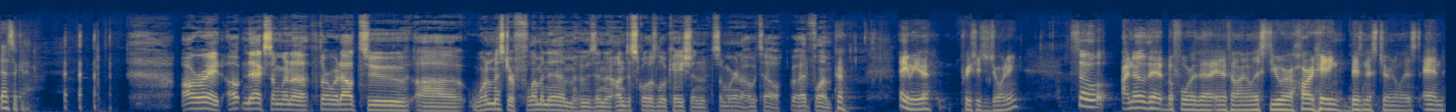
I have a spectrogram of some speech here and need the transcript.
That's okay. All right, up next, I'm going to throw it out to uh, one Mr. Fleminem, who's in an undisclosed location somewhere in a hotel. Go ahead, Flem. hey, Mina. Appreciate you joining. So, I know that before the NFL analyst, you were a hard hitting business journalist. And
